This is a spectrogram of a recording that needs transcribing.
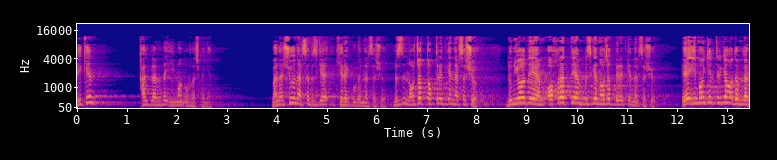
Lekin qalblarida iymon o'rnashmagan. Mana shu narsa bizga kerak bo'lgan narsa shu. Bizni najot toptiradigan narsa shu. Dunyoda ham oxiratda ham bizga najot berayotgan narsa shu. Ey iymon keltirgan odamlar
